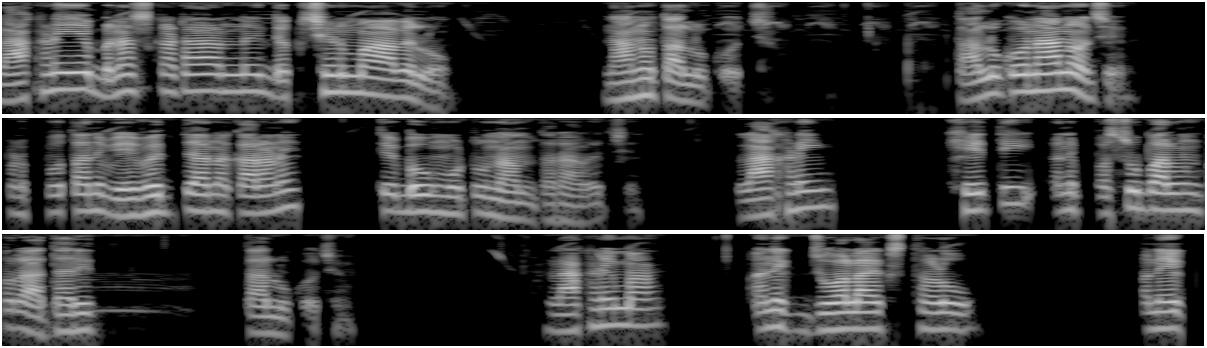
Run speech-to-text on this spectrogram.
લાખણી એ બનાસકાંઠાની દક્ષિણમાં આવેલો નાનો તાલુકો છે. તાલુકો નાનો છે, પણ પોતાની વૈવિધ્યતાના કારણે તે બહુ મોટું નામ ધરાવે છે. લાખણી ખેતી અને પશુપાલન પર આધારિત તાલુકો છે. લાખણીમાં અનેક જોવાલાયક સ્થળો, અનેક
